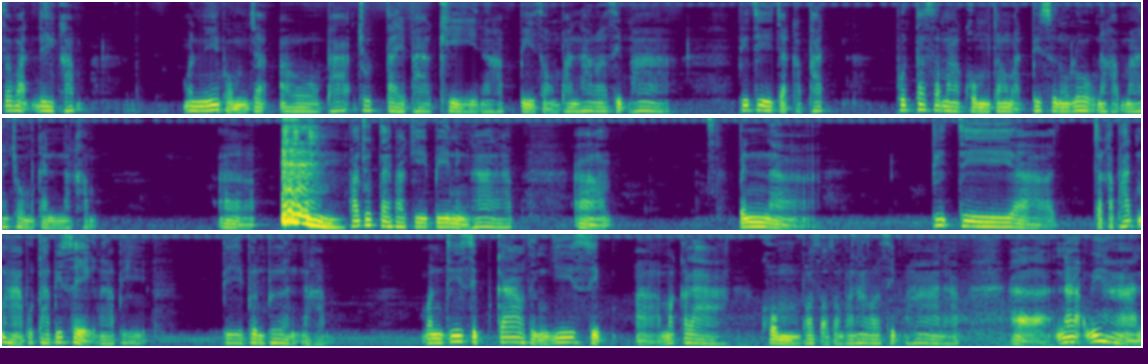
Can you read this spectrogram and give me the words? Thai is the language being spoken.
สวัสดีครับ วันนี้ผมจะเอาพระชุดไตภาคีนะครับ ปี 2515 พิธีจักรพรรดิพุทธสมาคมจังหวัดพิษณุโลกนะครับ มาให้ชมกันนะครับพระชุดไตภาคีปี 15 นะครับเป็นพิธีจักรพรรดิมหาพุทธาพิเศษนะครับพี่พี่เพื่อนๆนะครับ วันที่ 19ถึง20 มกราคม พศ 2515 นะครับณวิหาร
